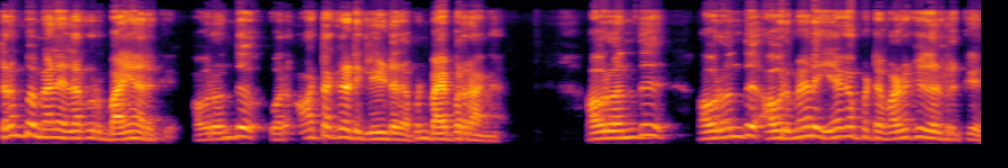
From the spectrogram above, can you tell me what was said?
ட்ரம்ப் மேல எல்லாருக்கும் ஒரு பயம் இருக்கு. அவர் வந்து ஒரு ஆட்டோகிராட்டிக் லீடர் அப்படின்னு பயப்படுறாங்க. அவர் வந்து அவர் வந்து அவர் மேல ஏகப்பட்ட வழக்குகள் இருக்கு.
